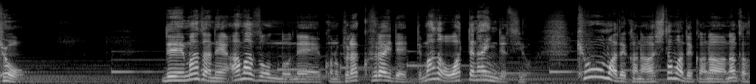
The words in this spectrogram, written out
今日。で、まだね、アマゾンのね、このブラックフライデーってまだ終わってないんですよ。今日までかな明日までかななんか、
